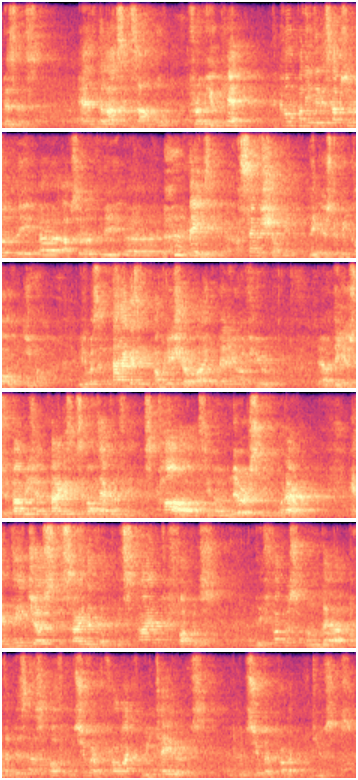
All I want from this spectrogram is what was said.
business. And the last example from UK, the company that is absolutely, uh, absolutely uh, amazing, Ascential. They used to be called Emap. It was a magazine publisher like many of you. You know, they used to publish magazines about everything, cars, you know, nursing, whatever. And they just decided that it's time to focus. And they focus on the, on the business of consumer product retailers and consumer product producers,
